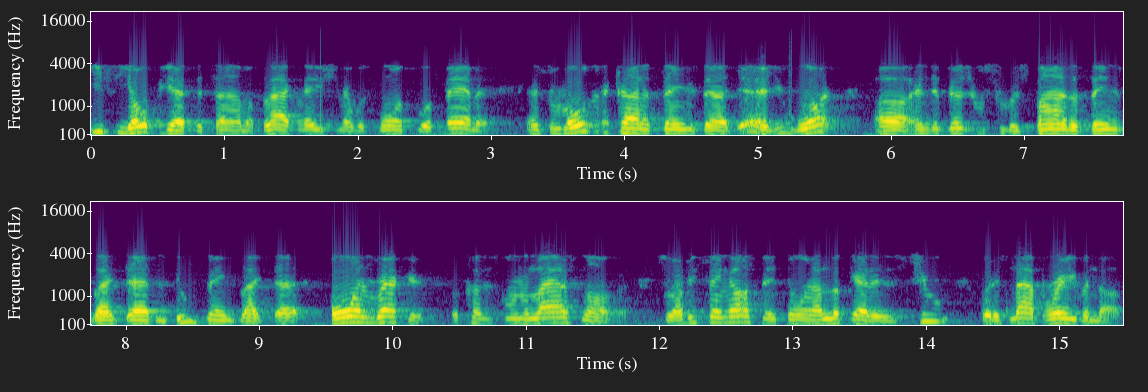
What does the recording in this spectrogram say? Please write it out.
Ethiopia at the time, a black nation that was going through a famine. And so those are the kind of things that, yeah, you want uh, individuals to respond to things like that and do things like that on record because it's going to last longer. So everything else they're doing, I look at it as cute, but it's not brave enough.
